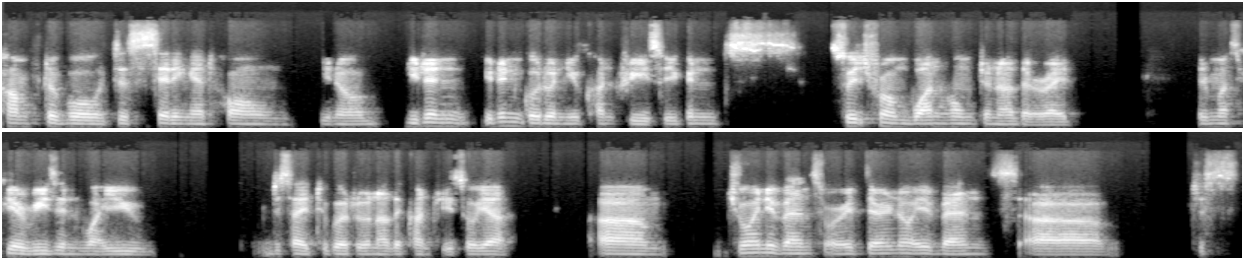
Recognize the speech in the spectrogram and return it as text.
comfortable just sitting at home you know you didn't you didn't go to a new country so you can s- switch from one home to another right? There must be a reason why you decide to go to another country so yeah. Um, join events or if there are no events uh, just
